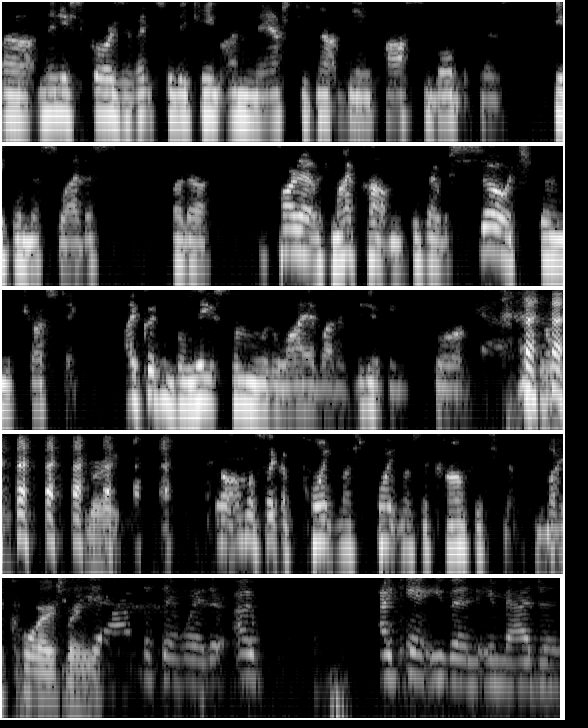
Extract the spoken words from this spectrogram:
uh, many scores eventually became unmasked as not being possible because people misled us. But uh, part of that was my problem because I was so extremely trusting. I couldn't believe someone would lie about a video game score. Right. So almost like a pointless, pointless accomplishment. of course. Right. Yeah, I'm the same way. There, I, I can't even imagine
